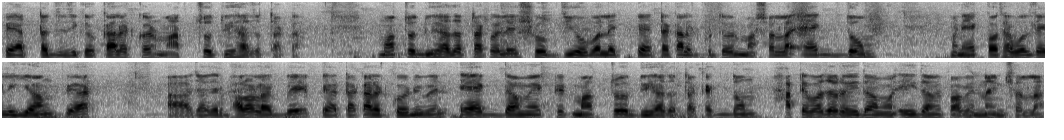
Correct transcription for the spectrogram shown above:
পেয়ারটা যদি কেউ কালেক্ট করেন, মাত্র দুই হাজার টাকা। মাত্র দুই হাজার টাকা হলে সবজি ওভার লাইট পেয়ারটা কালেক্ট করতে পারেন মাসাল্লাহ একদম মানে এক কথা বলতে গেলে ইয়ং পেয়ার যাদের ভালো লাগবে পেয়ারটা কালেক্ট করে নেবেন। এক দাম এক রেট মাত্র দুই হাজার টাকা। একদম হাটে বাজার এই দাম, এই দামে পাবেন না ইনশাল্লাহ।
